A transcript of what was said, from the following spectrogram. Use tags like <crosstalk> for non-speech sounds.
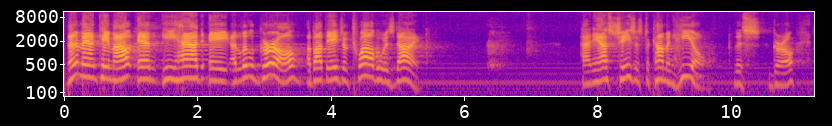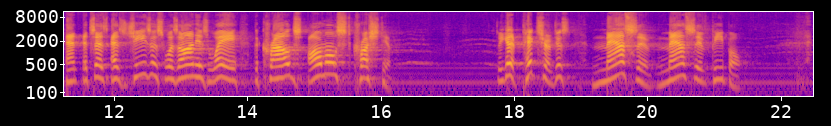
Then a man came out, and he had a, a little girl about the age of 12 who was dying. And he asked Jesus to come and heal this girl. And it says, as Jesus was on his way, the crowds almost crushed him. So you get a picture of just massive, massive people.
